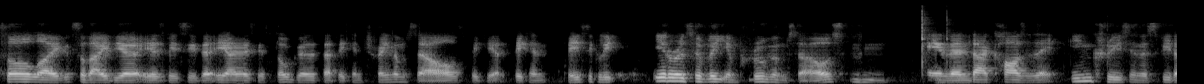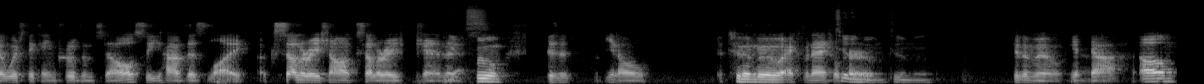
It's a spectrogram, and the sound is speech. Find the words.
so like so the idea is basically the AIs get so good that they can train themselves, they get they can basically iteratively improve themselves, hmm and then that causes an increase in the speed at which they can improve themselves. So you have this like acceleration on acceleration, and then Yes. boom, is it you know to the moon exponential To the moon, to the moon. To the moon, Yeah. yeah. Um,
